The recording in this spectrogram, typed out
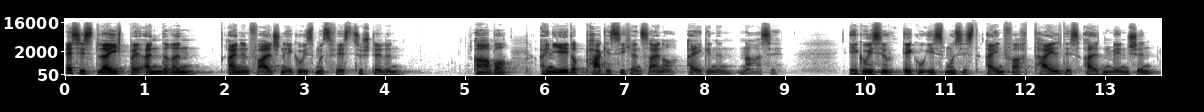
Es ist leicht bei anderen einen falschen Egoismus festzustellen, aber ein jeder packe sich an seiner eigenen Nase. Egoismus ist einfach Teil des alten Menschen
